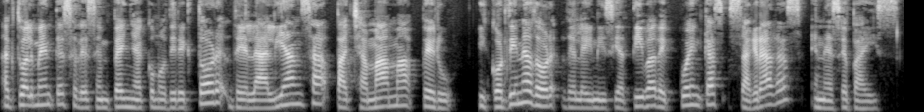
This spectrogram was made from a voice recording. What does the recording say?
Actualmente se desempeña como director de la Alianza Pachamama Perú y coordinador de la iniciativa de cuencas sagradas en ese país.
